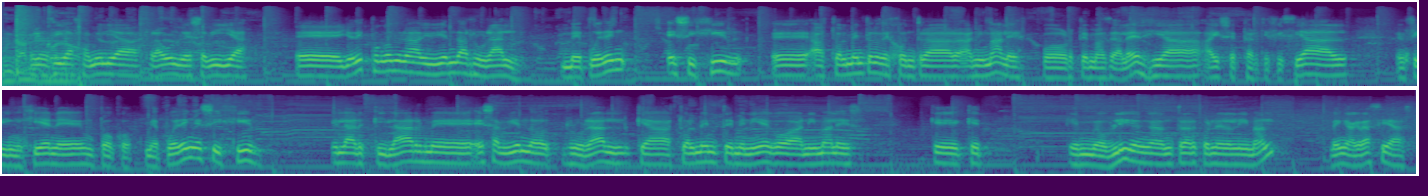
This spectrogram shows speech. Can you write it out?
Buenos días familia, Raúl de Sevilla. Eh, yo dispongo de una vivienda rural. ¿Me pueden exigir, eh, actualmente lo dejo entrar animales por temas de alergia, hay césped artificial, en fin, higiene un poco? ¿Me pueden exigir el alquilarme esa vivienda rural que actualmente me niego a animales que, que, que me obliguen a entrar con el animal? Venga, gracias.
